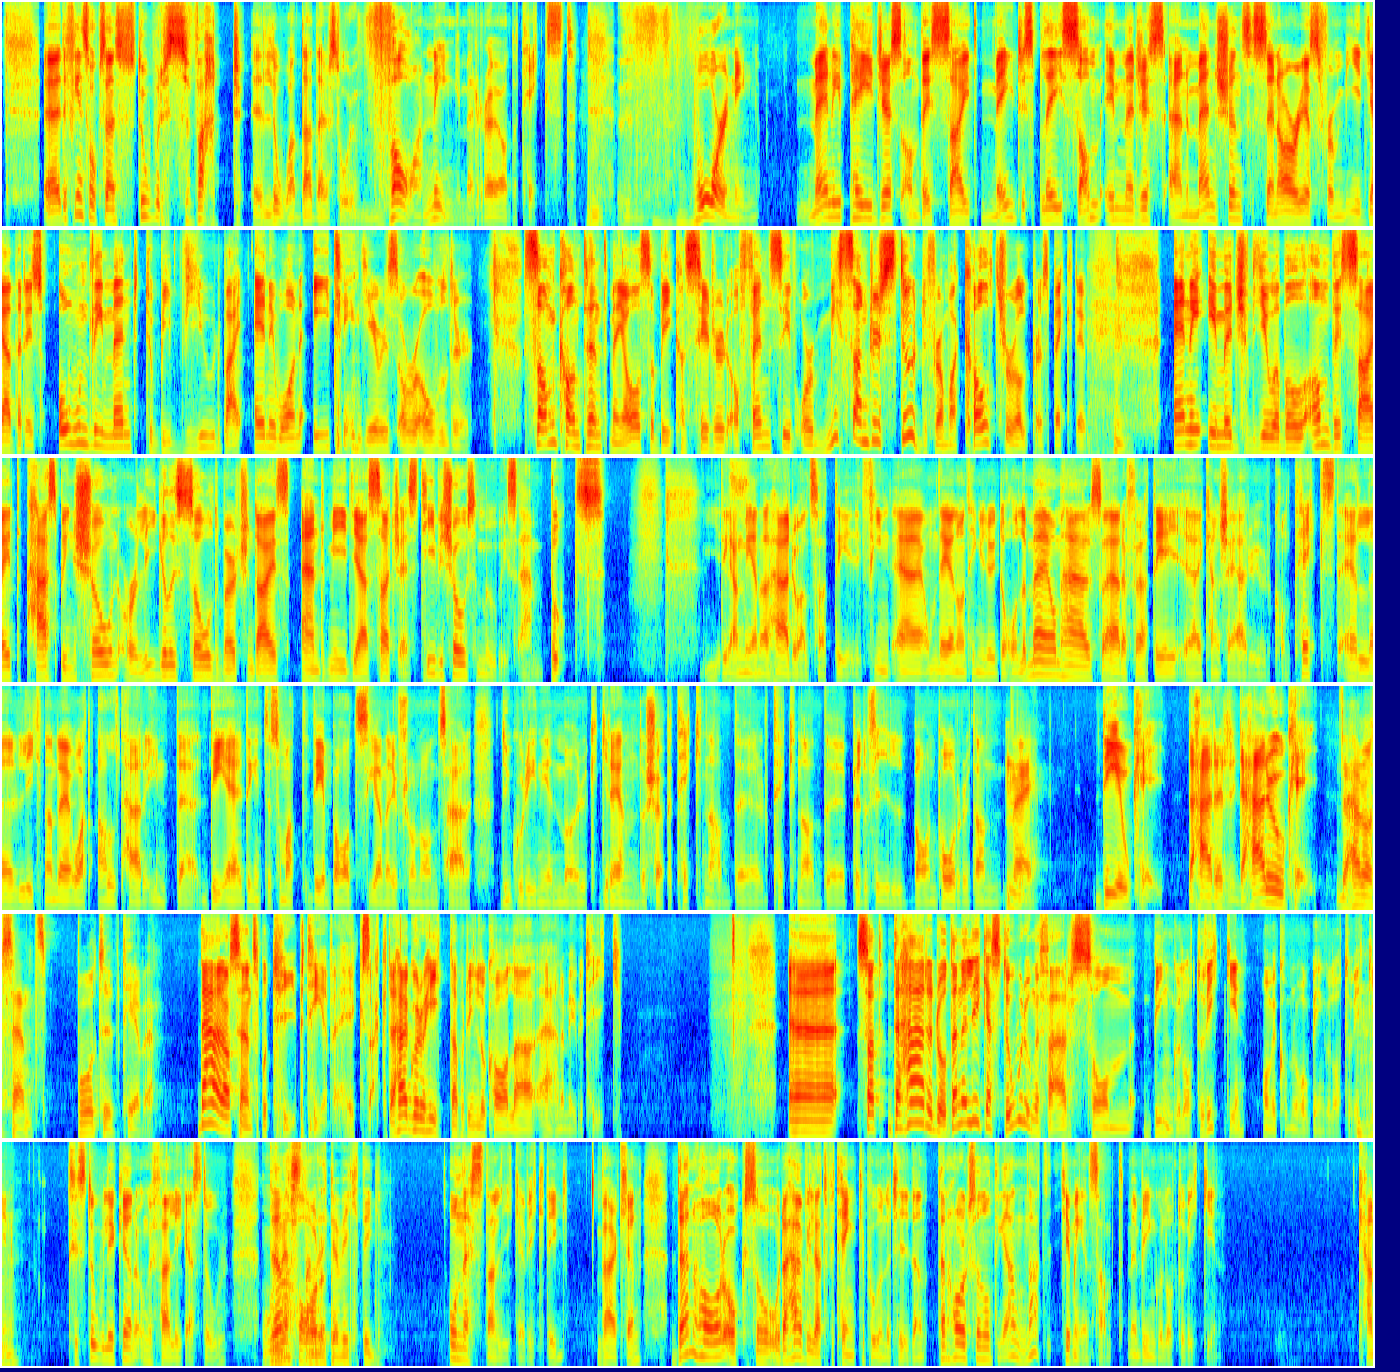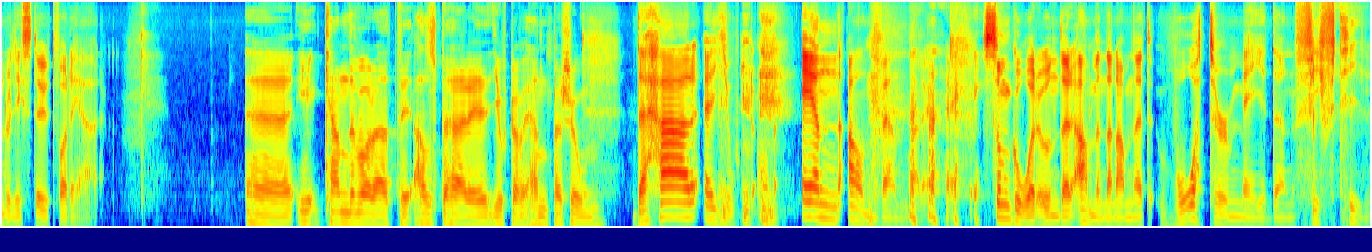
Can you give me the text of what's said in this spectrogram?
Eh, Det finns också en stor svart eh, låda där det står varning med röd text. Warning. Many pages on this site may display some images and mentions scenarios from media that is only meant to be viewed by anyone 18 years or older. Some content may also be considered offensive or misunderstood from a cultural perspective. Any image viewable on this site has been shown or legally sold merchandise and media such as TV shows, movies, and books. Det han menar här då alltså att det eh, om det är någonting du inte håller med om här så är det för att det eh, kanske är ur kontext eller liknande och att allt här inte, det är, det är inte som att det är badscener ifrån någon så här, du går in i en mörk gränd och köper tecknad, eh, tecknad eh, pedofilbarnporr utan Nej, det är okej. Det här är, det här är okej. det här har sänts på typ tv. Det här har sänds på typ tv, exakt. Det här går att hitta på din lokala anime-butik. Eh, så att det här är då, den är lika stor ungefär som Bingolotto-wikin, om vi kommer ihåg Bingolotto-wikin. Till storleken ungefär lika stor. Och Den nästan har, lika viktig. och nästan lika viktig, verkligen. Den har också, och det här vill jag att vi tänker på under tiden, den har också någonting annat gemensamt med Bingolotto-wikin. Kan du lista ut vad det är? Eh, kan det vara att allt det här är gjort av en person? Det här är gjort av en användare som går under användarnamnet Watermaiden15.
